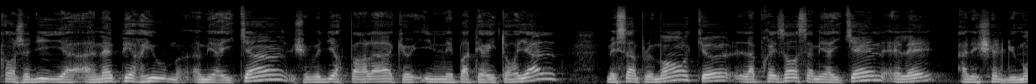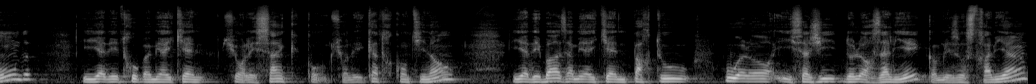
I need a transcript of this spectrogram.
quand je dis il y a un impérium américain, je veux dire par là qu'il n'est pas territorial, mais simplement que la présence américaine, elle est à l'échelle du monde. Il y a des troupes américaines sur les cinq, sur les quatre continents. Il y a des bases américaines partout, ou alors il s'agit de leurs alliés, comme les Australiens.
